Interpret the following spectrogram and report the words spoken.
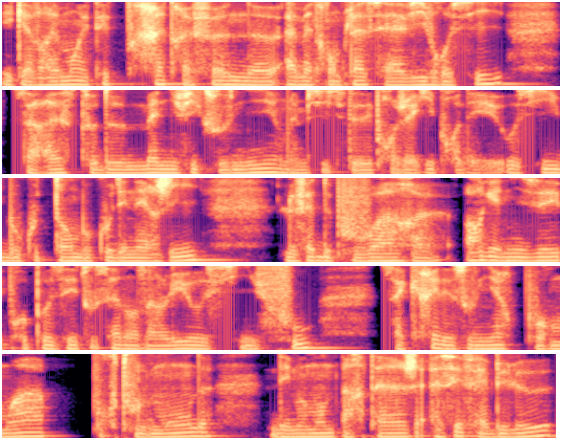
et qui a vraiment été très très fun euh, à mettre en place et à vivre aussi. Ça reste de magnifiques souvenirs, même si c'était des projets qui prenaient aussi beaucoup de temps, beaucoup d'énergie. Le fait de pouvoir euh, organiser, proposer tout ça dans un lieu aussi fou, ça crée des souvenirs pour moi, pour tout le monde, des moments de partage assez fabuleux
